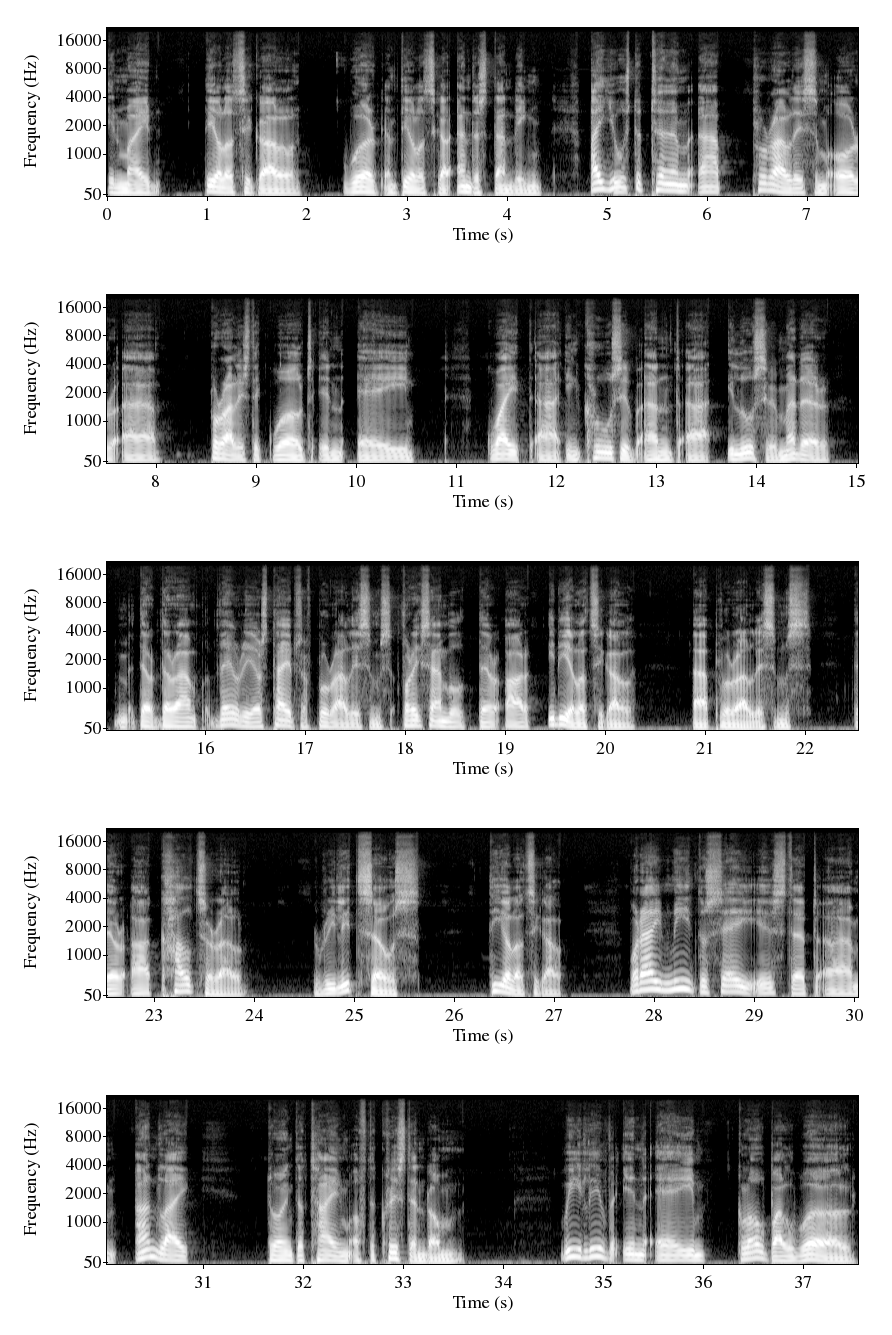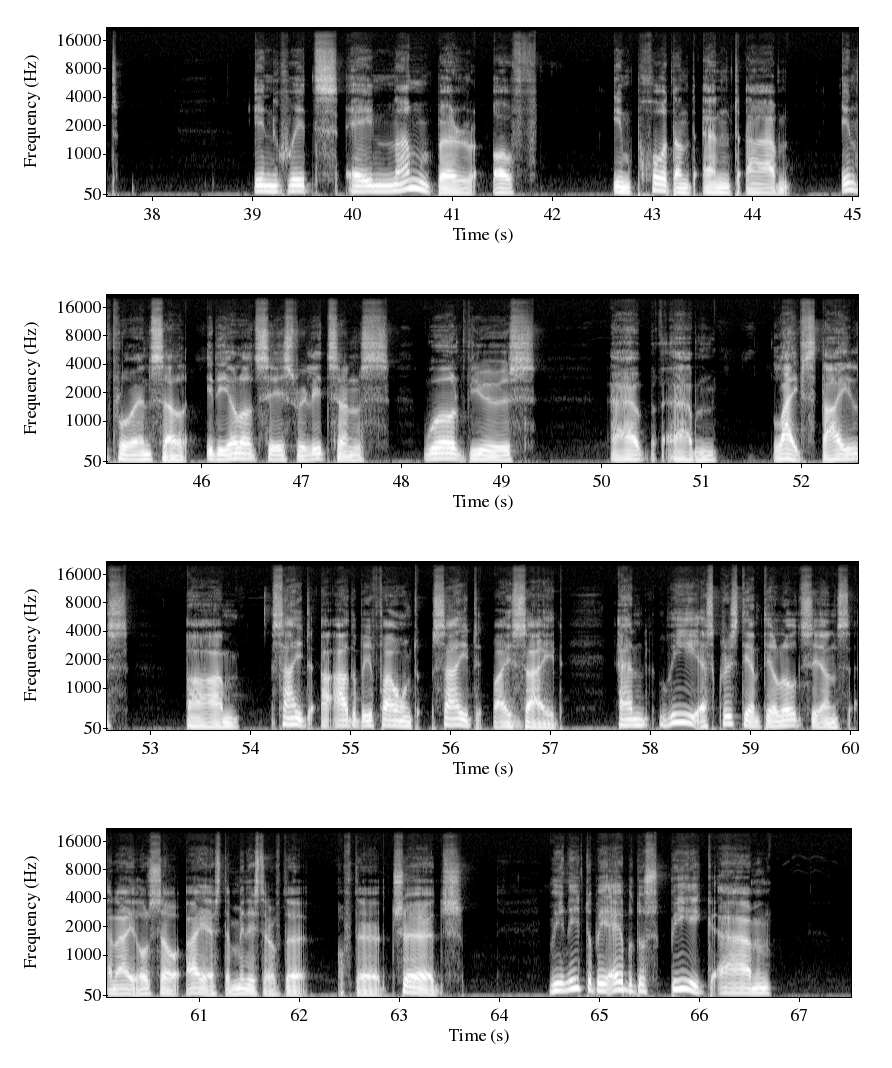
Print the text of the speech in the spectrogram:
in my theological work and theological understanding. I use the term uh, pluralism or uh, pluralistic world in a quite uh, inclusive and uh, elusive manner. There, there are various types of pluralisms. For example, there are ideological uh, pluralisms, there are cultural, religious, theological. What I mean to say is that um, unlike during the time of the Christendom, we live in a global world in which a number of important and um, influential ideologies, religions, worldviews, uh, um, lifestyles um, side are to be found side by side. And we as Christian theologians, and I also I as the minister of the of the church, we need to be able to speak um,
